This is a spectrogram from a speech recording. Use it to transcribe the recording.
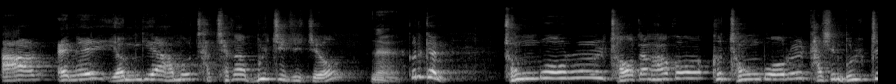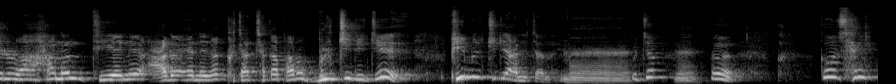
RNA 연기 암호 자체가 물질이죠. 네. 그러니까 정보를 저장하고 그 정보를 다시 물질화하는 DNA, RNA가 그 자체가 바로 물질이지 비물질이 아니잖아요. 네. 그렇죠? 네. 네. 그 생,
